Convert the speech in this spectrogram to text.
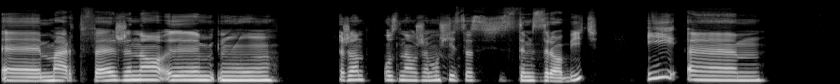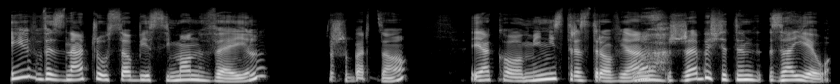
e, martwe, że no... Y, rząd uznał, że musi coś z tym zrobić i, um, i wyznaczył sobie Simone Weil, proszę bardzo, jako ministra zdrowia, Ugh. żeby się tym zajęła.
